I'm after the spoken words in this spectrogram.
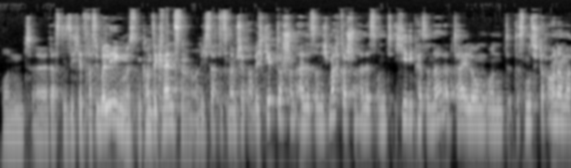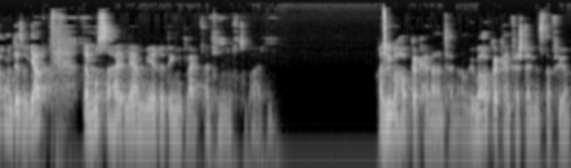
und äh, dass die sich jetzt was überlegen müssten, Konsequenzen. Und ich sagte zu meinem Chef, aber ich gebe doch schon alles und ich mache doch schon alles und hier die Personalabteilung und das muss ich doch auch noch machen. Und der so, ja, da musst du halt lernen, mehrere Dinge gleichzeitig in der Luft zu behalten. Also überhaupt gar keine Anteilnahme, überhaupt gar kein Verständnis dafür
